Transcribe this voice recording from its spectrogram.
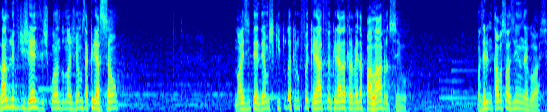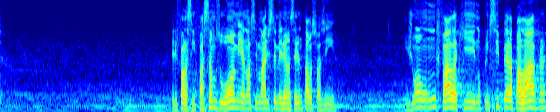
Lá no livro de Gênesis, quando nós vemos a criação, nós entendemos que tudo aquilo que foi criado foi criado através da palavra do Senhor. Mas ele não estava sozinho no negócio. Ele fala assim: façamos o homem a nossa imagem e semelhança. Ele não estava sozinho. Em João 1 fala que no princípio era a palavra,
